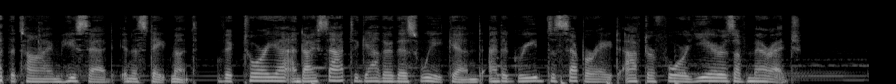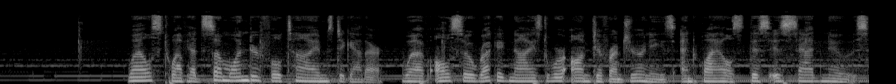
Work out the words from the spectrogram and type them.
At the time he said in a statement, Victoria and I sat together this weekend and agreed to separate after four years of marriage. Whilst we've had some wonderful times together, we've also recognized we're on different journeys and whilst this is sad news,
